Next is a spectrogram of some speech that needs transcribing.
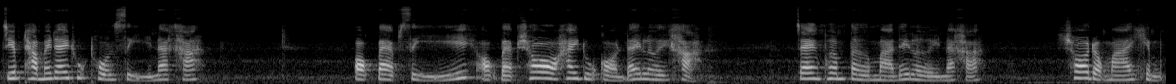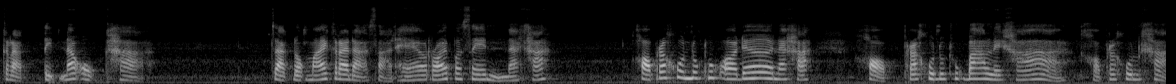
เจี๊ยบทำให้ได้ทุกโทนสีนะคะ ออกแบบสีออกแบบช่อให้ดูก่อนได้เลยค่ะ แจ้งเพิ่มเติมมาได้เลยนะคะ ช่อดอกไม้เข็มกลัดติดหน้าอกค่ะ จากดอกไม้กระดาษสาแท้ร้อยเปอร์เซ็นต์นะคะ ขอบพระคุณทุกๆออเดอร์นะคะ ขอบพระคุณทุกๆบ้านเลยค่ะ ขอบพระคุณค่ะ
